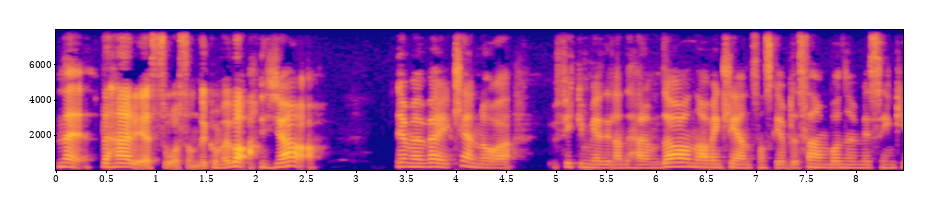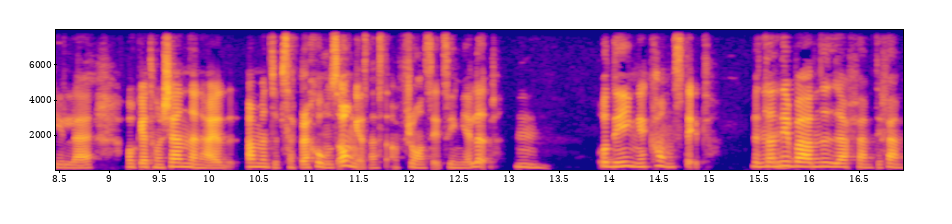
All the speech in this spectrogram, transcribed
Nej. Det här är så som det kommer vara. Ja. Ja men verkligen och fick ju meddelande häromdagen av en klient som ska bli sambo nu med sin kille och att hon känner den här, ja men typ separationsångest nästan från sitt singelliv. Och det är inget konstigt. Utan Nej. det är bara nya 50-50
